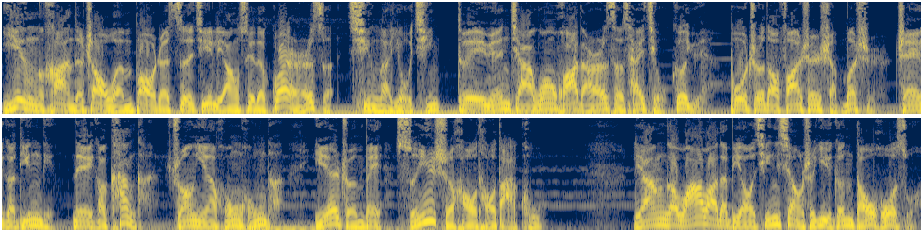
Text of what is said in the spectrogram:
硬汉的赵文抱着自己两岁的乖儿子亲了又亲。队员贾光华的儿子才九个月，不知道发生什么事，这个顶顶，那个看看，双眼红红的，也准备随时嚎啕大哭。两个娃娃的表情像是一根导火索，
